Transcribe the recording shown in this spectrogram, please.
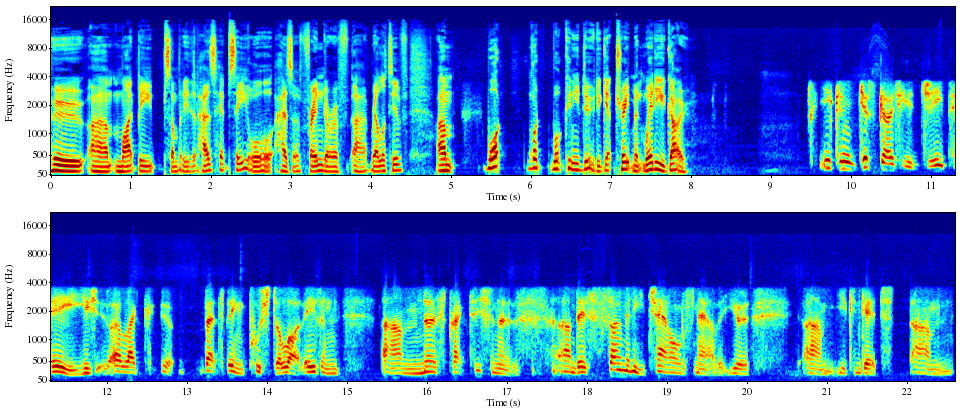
who um, might be somebody that has Hep C or has a friend or a uh, relative, um, what what what can you do to get treatment? Where do you go? You can just go to your GP. You, uh, like uh, that's being pushed a lot. Even um, nurse practitioners. Um, there's so many channels now that you um, you can get um,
